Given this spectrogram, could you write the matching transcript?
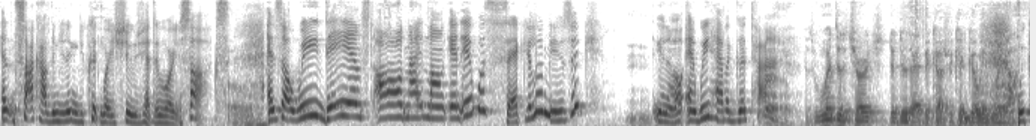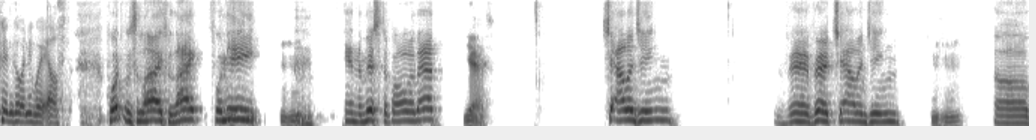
And sock hops, you, you couldn't wear your shoes; you had to wear your socks. Oh. And so we danced all night long, and it was secular music, mm-hmm. you know, and we had a good time. Because we went to the church to do that because we couldn't go anywhere else. We couldn't go anywhere else. what was life like for me mm-hmm. in the midst of all of that? Yes. Challenging, very, very challenging. hmm Uh,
